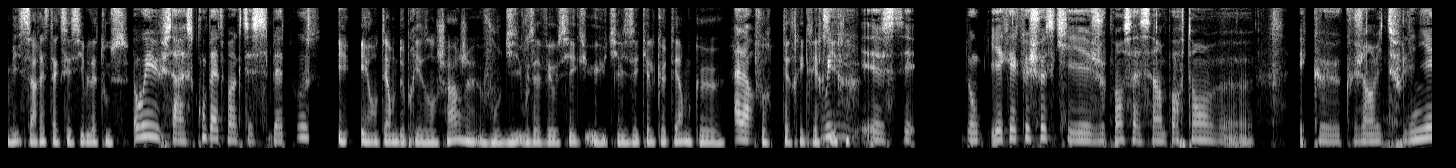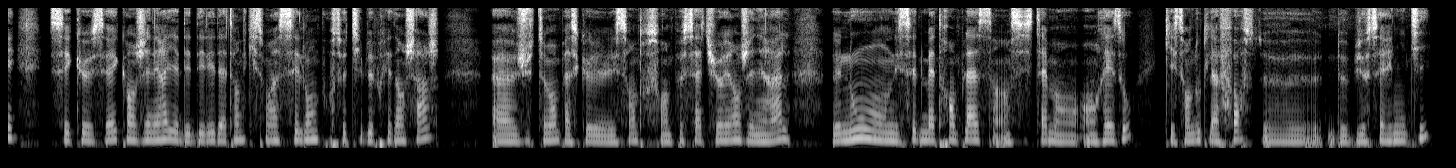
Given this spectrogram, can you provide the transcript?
Mais ça reste accessible à tous. Oui, ça reste complètement accessible à tous. Et, et en termes de prise en charge, vous, vous avez aussi utilisé quelques termes que il faut peut-être éclaircir. Oui, c'est donc il y a quelque chose qui est, je pense, assez important euh, et que, que j'ai envie de souligner, c'est que c'est vrai qu'en général, il y a des délais d'attente qui sont assez longs pour ce type de prise en charge. Euh, justement parce que les centres sont un peu saturés en général. Euh, nous, on essaie de mettre en place un système en, réseau, qui est sans doute la force de, de BioSerenity,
